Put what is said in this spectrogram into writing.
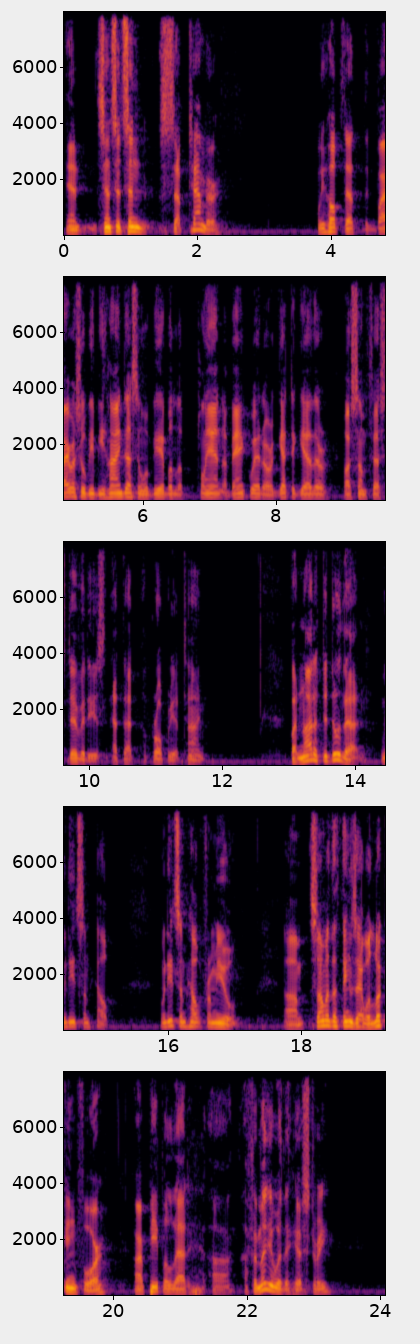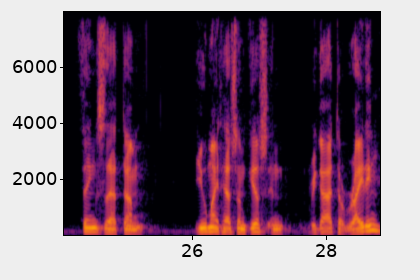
And since it's in September, we hope that the virus will be behind us and we'll be able to plan a banquet or a get together or some festivities at that appropriate time. But in order to do that, we need some help we need some help from you. Um, some of the things that we're looking for are people that uh, are familiar with the history, things that um, you might have some gifts in regard to writing,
